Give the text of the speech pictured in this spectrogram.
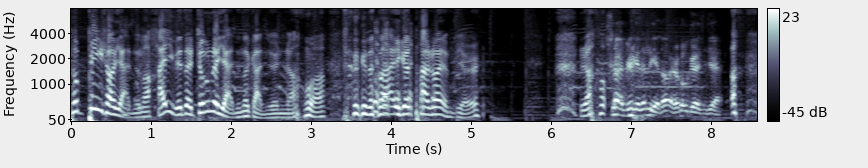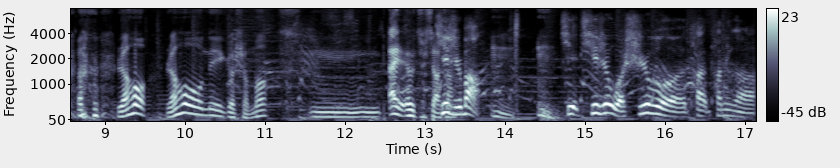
他闭上眼睛了，还以为在睁着眼睛的感觉，你知道吗？再给他拉一个大双眼皮儿，然后，双眼皮给他咧到耳后跟去。然后，然后那个什么，嗯，哎，呃就想其实吧，嗯其其实我师傅他他那个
